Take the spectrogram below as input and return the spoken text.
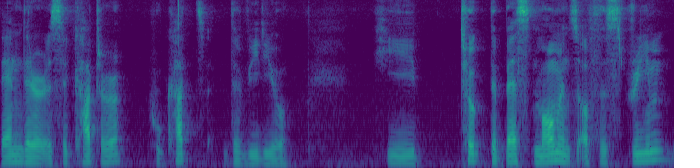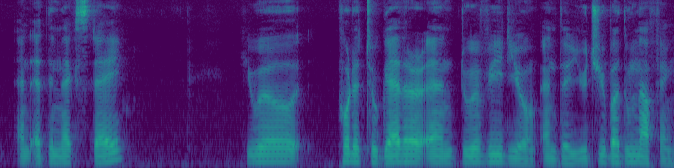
Then there is a cutter who cuts the video. He took the best moments of the stream and at the next day he will put it together and do a video and the YouTuber do nothing.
